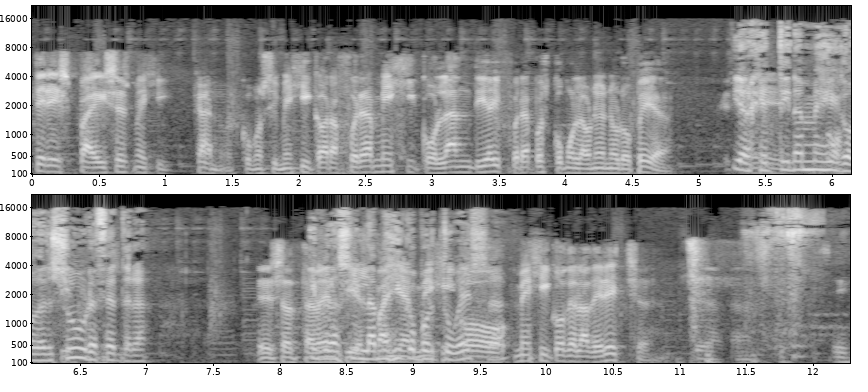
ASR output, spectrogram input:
tres países mexicanos, como si México ahora fuera Mexicolandia y fuera pues como la Unión Europea. Y Argentina es México del Sur, etcétera. Exactamente. Y Brasil, la España México es México, portuguesa. México de la derecha. O sea, Sí.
